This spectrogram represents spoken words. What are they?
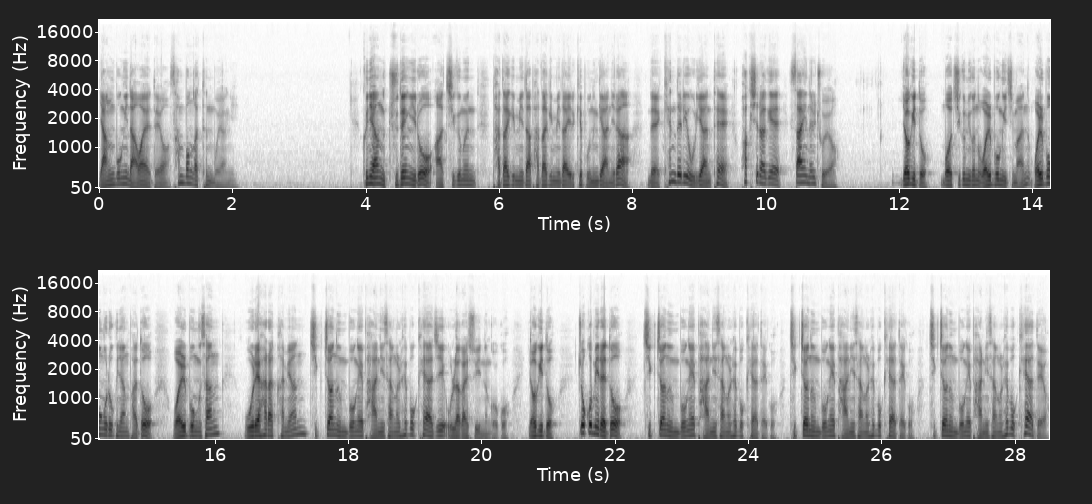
양봉이 나와야 돼요. 3번 같은 모양이. 그냥 주댕이로 아 지금은 바닥입니다 바닥입니다 이렇게 보는 게 아니라 네 캔들이 우리한테 확실하게 사인을 줘요. 여기도 뭐 지금 이건 월봉이지만 월봉으로 그냥 봐도 월봉상 오래 하락하면 직전 음봉의 반 이상을 회복해야지 올라갈 수 있는 거고 여기도 조금이라도 직전 음봉의 반 이상을 회복해야 되고 직전 음봉의 반 이상을 회복해야 되고 직전 음봉의 반 이상을 회복해야 돼요.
